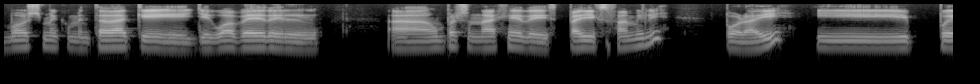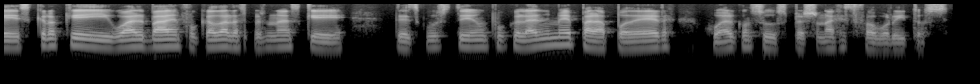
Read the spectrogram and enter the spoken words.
Mosh me comentaba que llegó a ver el, a un personaje de Spy X Family por ahí. Y pues creo que igual va enfocado a las personas que les guste un poco el anime para poder jugar con sus personajes favoritos.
